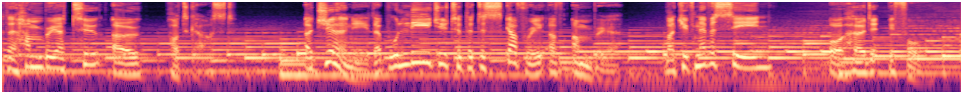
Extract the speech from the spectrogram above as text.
the Humbria 2.0 podcast, a journey that will lead you to the discovery of Umbria like you've never seen or heard it before.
